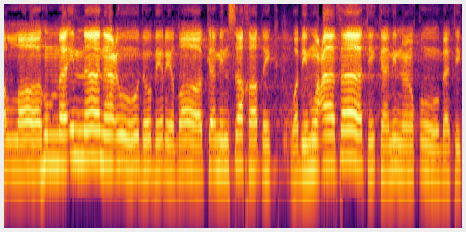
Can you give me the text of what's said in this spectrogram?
اللهم إنا نعوذ برضاك من سخطك وبمعافاتك من عقوبتك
